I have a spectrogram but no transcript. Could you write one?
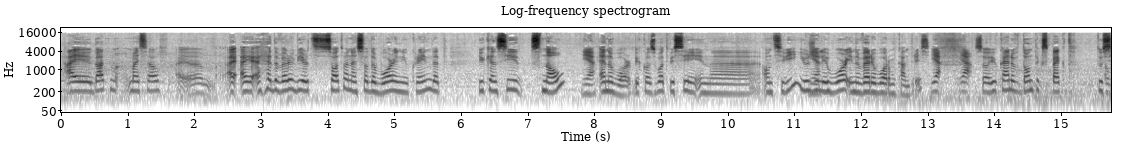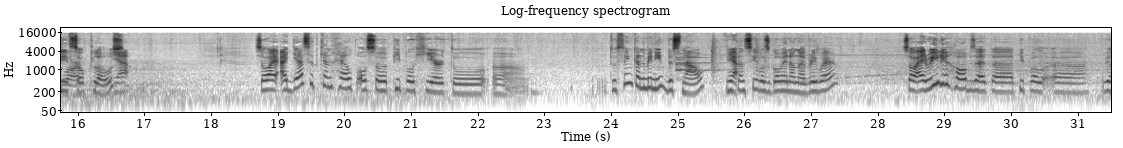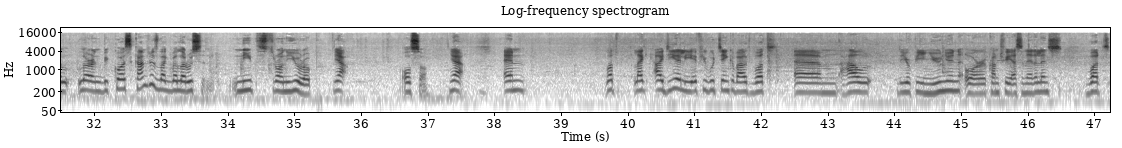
I got m- myself. I, um, I, I had a very weird thought when I saw the war in Ukraine that you can see snow Yeah. and a war because what we see in uh, on TV usually war in a very warm countries. Yeah. Yeah. So you kind of don't expect to see it so close. Yeah. So I, I guess it can help also people here to uh, to think, and we need this now. You Yeah. can see what's going on everywhere. So I really hope that uh, people uh, will learn because countries like Belarus need strong Europe Yeah. also. Yeah, and what like ideally, if you would think about what um, how the European Union or a country as the Netherlands, what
